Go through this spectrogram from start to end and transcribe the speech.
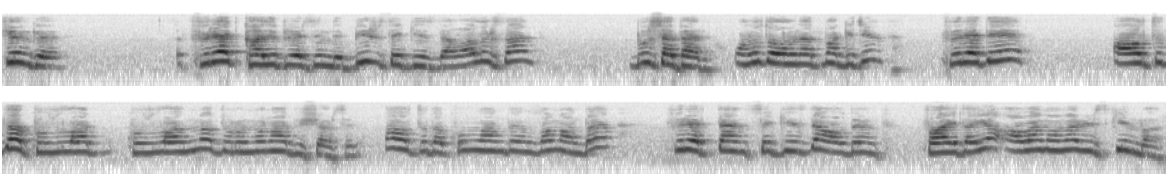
Çünkü filet kalibresinde 1.8'de alırsan bu sefer onu da oynatmak için Fred'i 6'da kullan, kullanma durumuna düşersin. 6'da kullandığın zaman da Fred'den 8'de aldığın faydayı alamama riskin var.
